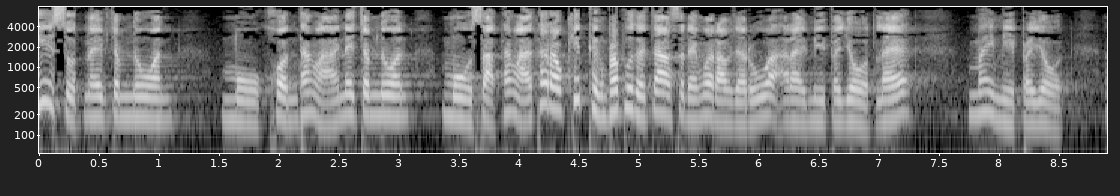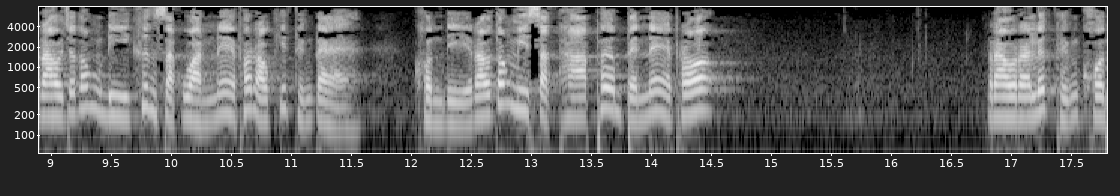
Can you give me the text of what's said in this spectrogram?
ที่สุดในจำนวนหมู่คนทั้งหลายในจำนวนหมู่สัตว์ทั้งหลาย ถ้าเราคิดถึงพระพุทธเจ้าแสดงว่าเราจะรู้ว่าอะไรมีประโยชน์และไม่มีประโยชน์ เราจะต้องดีขึ้นสักวันแน่เพราะเราคิดถึงแต่ คนดี เราต้องมีศรัทธาเพิ่มเป็นแน่ เพราะ เราระลึกถึงคน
